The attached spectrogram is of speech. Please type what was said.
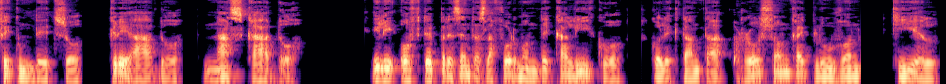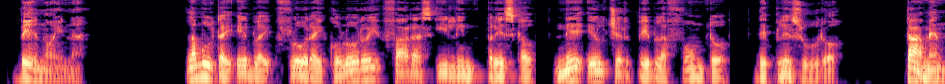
fecundezzo, creado, nascado. Ili ofte presentas la formon de calico, collectanta roson cae pluvon kiel benoin. La multae eblai florai coloroi faras ilin prescal ne elcerpebla fonto de plesuro. Tamen,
